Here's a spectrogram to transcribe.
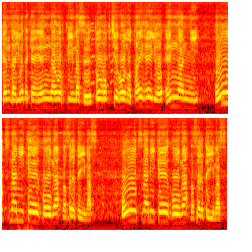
現在岩手県沿岸を含みます東北地方の太平洋沿岸に大津波警報が出されています。大津波警報が出されています。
